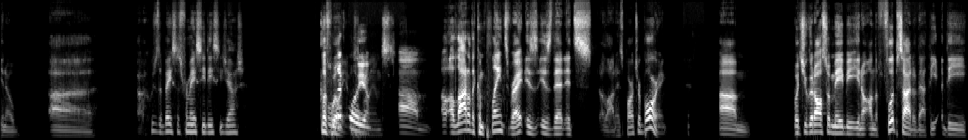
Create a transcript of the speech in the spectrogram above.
you know, uh, uh who's the bassist from ACDC, Josh? Cliff Williams. Cliff Williams. Williams. um a, a lot of the complaints right is is that it's a lot of his parts are boring um but you could also maybe you know on the flip side of that the the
